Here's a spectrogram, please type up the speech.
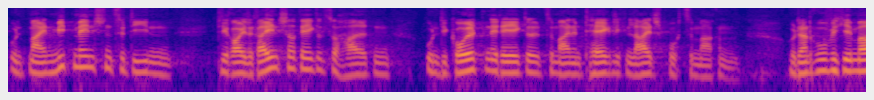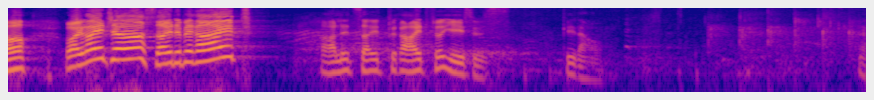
und meinen Mitmenschen zu dienen, die Royal Ranger Regel zu halten und die goldene Regel zu meinem täglichen Leitspruch zu machen. Und dann rufe ich immer, Royal Ranger, seid ihr bereit? Alle Zeit bereit für Jesus. Genau. Ja.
